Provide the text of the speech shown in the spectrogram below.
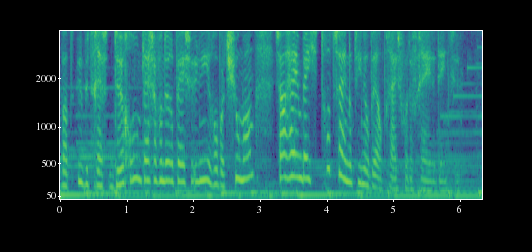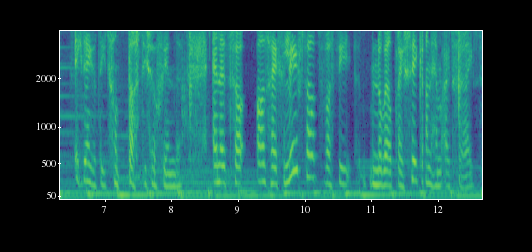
wat u betreft de grondlegger van de Europese Unie, Robert Schuman. Zou hij een beetje trots zijn op die Nobelprijs voor de Vrede, denkt u? Ik denk dat hij het fantastisch zou vinden. En het zou, als hij geleefd had, was die Nobelprijs zeker aan hem uitgereikt.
